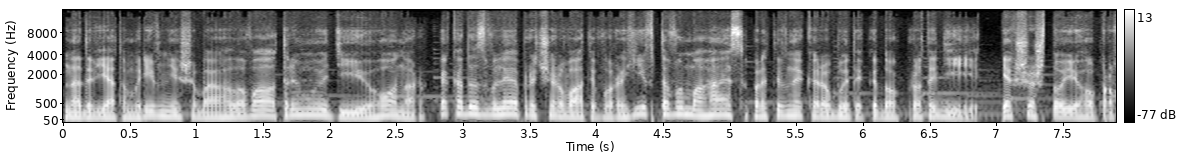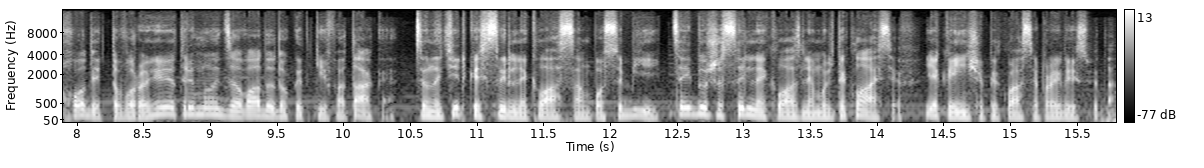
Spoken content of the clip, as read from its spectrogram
На дев'ятому рівні шибая голова отримує дію гонор, яка дозволяє причарувати ворогів та вимагає супротивника робити кидок протидії. Якщо ж той його проходить, то вороги отримують заваду до китків атаки. Це не тільки сильний клас сам по собі, це й дуже сильний клас для мультикласів, як і інші підкласи пройдисвіта.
